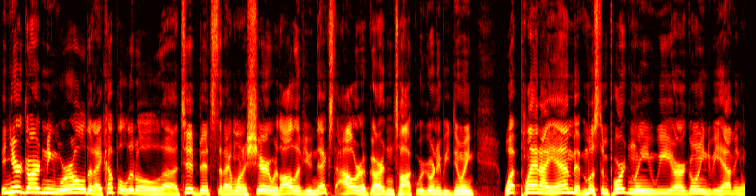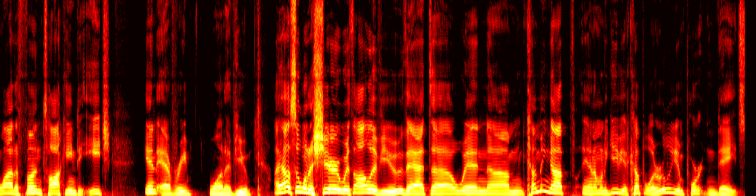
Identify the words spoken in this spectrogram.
in your gardening world and a couple little uh, tidbits that I want to share with all of you. Next hour of Garden Talk, we're going to be doing what plant I am, but most importantly, we are going to be having a lot of fun talking to each and every one of you. I also want to share with all of you that uh, when um, coming up, and I'm going to give you a couple of really important dates.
